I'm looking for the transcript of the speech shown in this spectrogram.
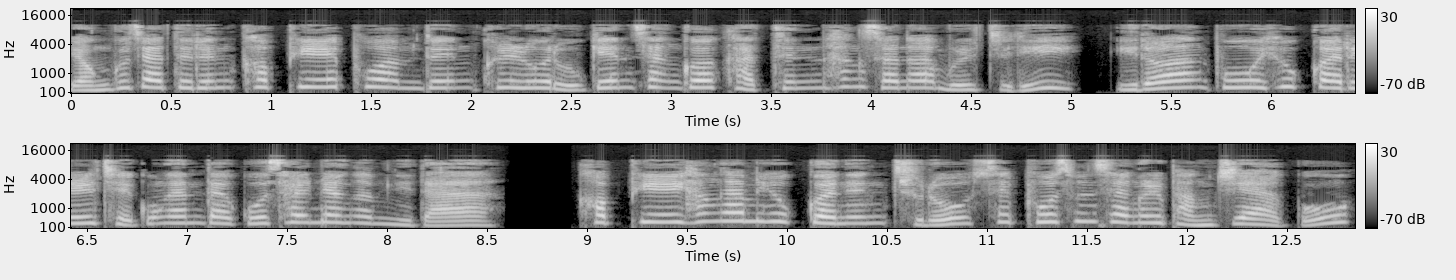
연구자들은 커피에 포함된 클로로겐산과 같은 항산화 물질이 이러한 보호 효과를 제공한다고 설명합니다. 커피의 항암 효과는 주로 세포 손상을 방지하고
